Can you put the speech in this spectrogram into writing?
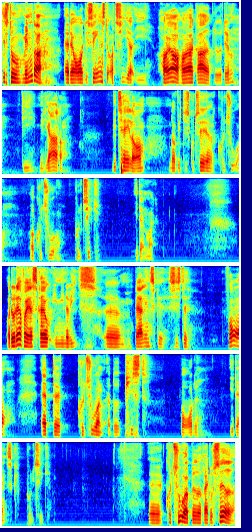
desto mindre er det over de seneste årtier i højere og højere grad blevet dem, de milliarder, vi taler om, når vi diskuterer kultur og kulturpolitik i Danmark. Og det var derfor, jeg skrev i min avis, øh, Berlinske sidste forår, at øh, kulturen er blevet pist borte i dansk politik. Øh, kultur er blevet reduceret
